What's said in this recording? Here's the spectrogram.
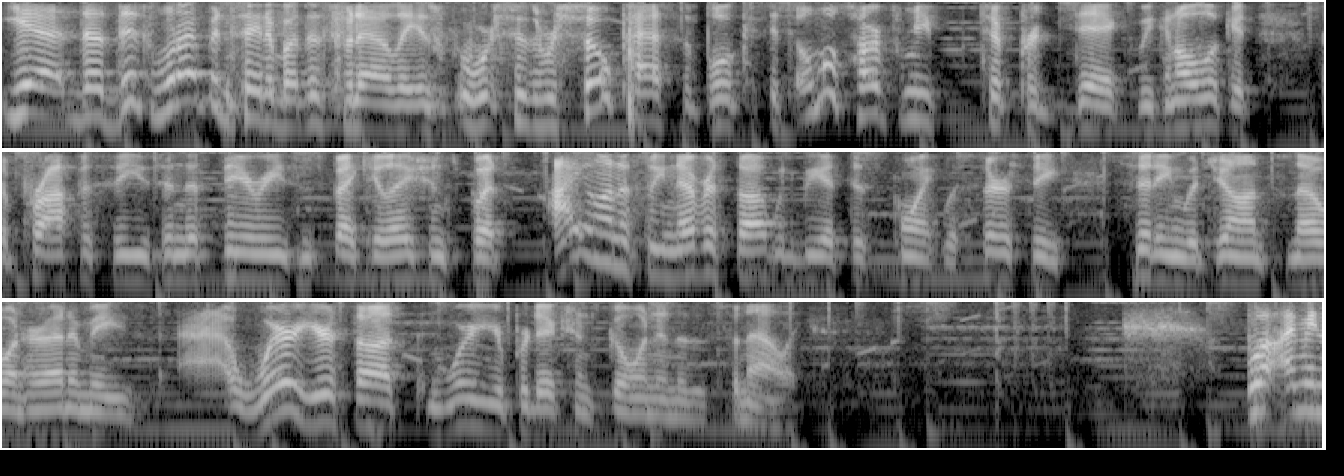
Yeah, the, this what I've been saying about this finale is we're, since we're so past the books, it's almost hard for me to predict. We can all look at the prophecies and the theories and speculations, but I honestly never thought we'd be at this point with Cersei sitting with Jon Snow and her enemies. Uh, where are your thoughts and where are your predictions going into this finale? Well, I mean,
